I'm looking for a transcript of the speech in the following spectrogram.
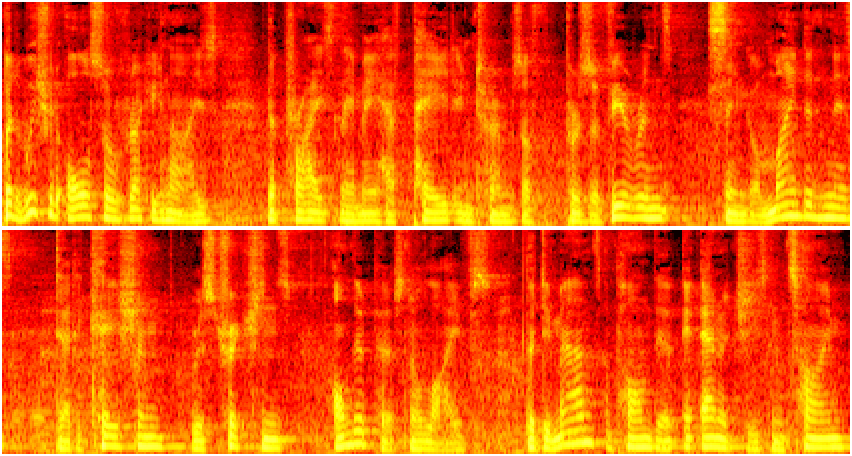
but we should also recognize the price they may have paid in terms of perseverance, single mindedness, dedication, restrictions, on their personal lives, the demands upon their energies and time,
